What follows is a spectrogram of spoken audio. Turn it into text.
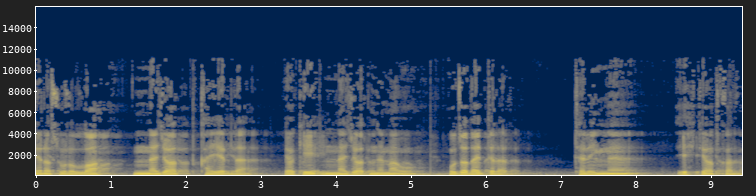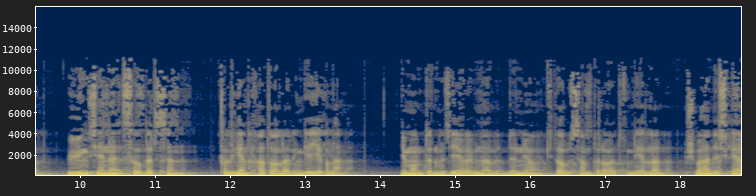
ey rasululloh najot qayerda yoki najot nima u? U zot aytdilar tilingni ehtiyot qil uying seni sig'dirsin qilgan xatolaringga yig'la. Imom termiziy va ibn abi dunyo kitobi samta rivoyat qilganlar. Ushbu hadisga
